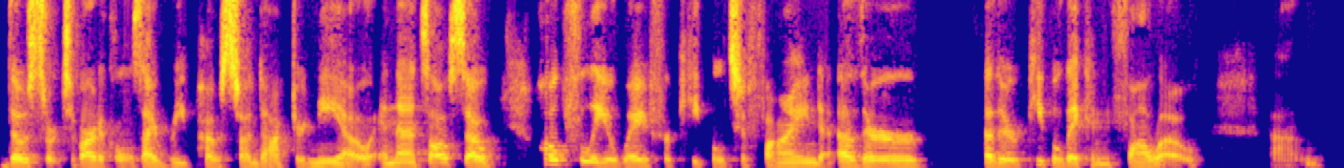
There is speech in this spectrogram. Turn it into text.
those sorts of articles I repost on Dr. Neo. And that's also hopefully a way for people to find other other people they can follow um,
